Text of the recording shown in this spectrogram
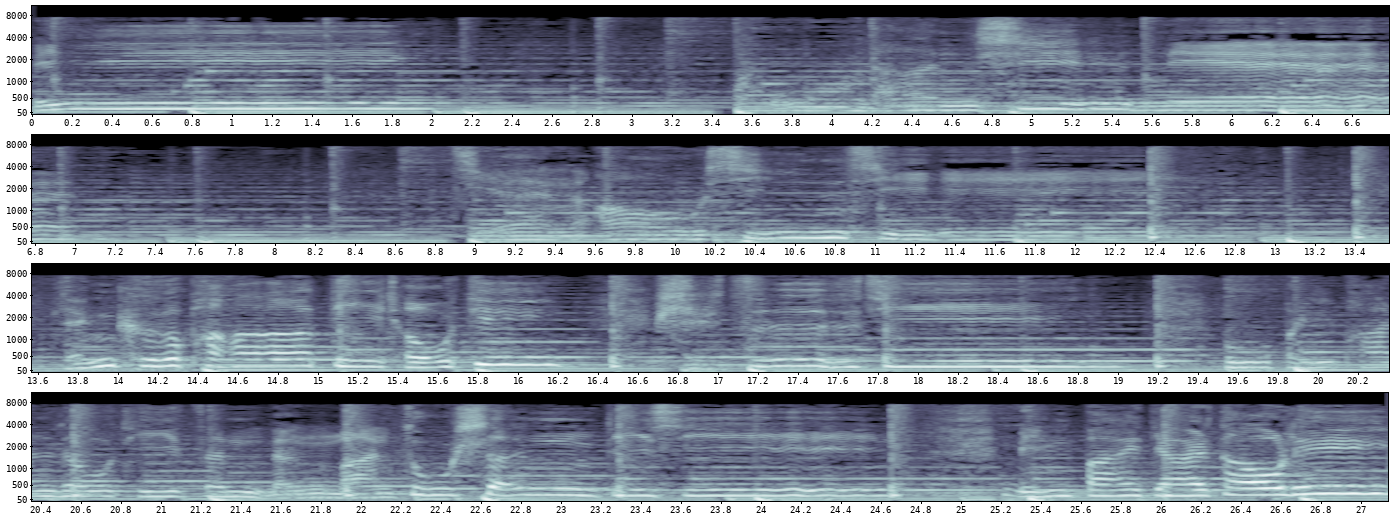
明，苦难试炼，心情。人可怕的仇敌是自己，不背叛肉体，怎能满足神的心？明白点儿道理，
